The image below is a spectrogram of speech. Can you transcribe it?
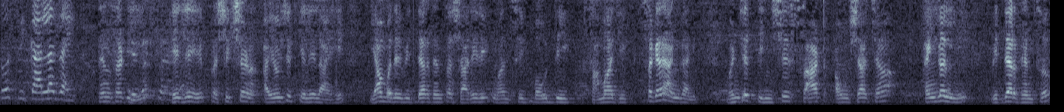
तो स्वीकारला जाईल. विद्यार्थ्यांसाठी हे जे प्रशिक्षण आयोजित केलेलं आहे यामध्ये विद्यार्थ्यांचा शारीरिक मानसिक बौद्धिक सामाजिक सगळ्या अंगाने म्हणजे तीनशे साठ अंशाच्या अँगलनी विद्यार्थ्यांचं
